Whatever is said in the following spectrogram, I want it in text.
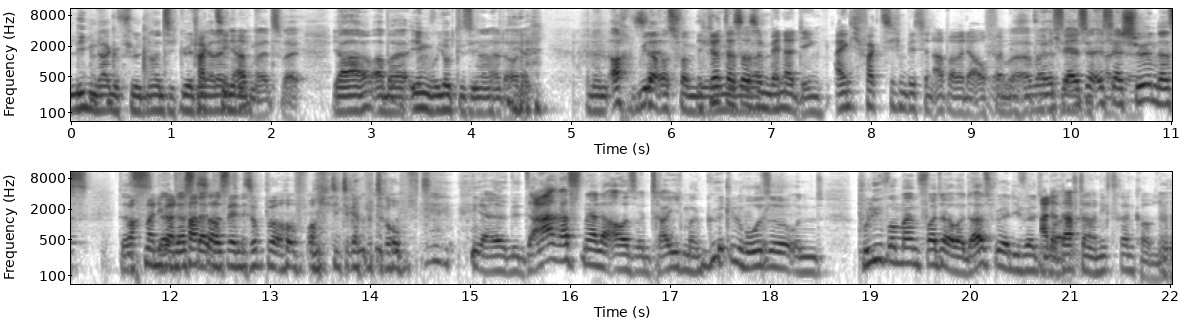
liegen da gefühlt 90 Gürtel, Fuckt ja, dann nehme ich mal zwei. Ja, aber irgendwo juckt es ihn dann halt auch nicht. Und dann, ach, wieder was von mir. Ich glaube, das ist auch so aber, ein Männerding. Eigentlich fuckt sich ein bisschen ab, aber der Aufwand aber, jetzt aber ist, nicht ja, ist, ja, ist ja schön, dass. dass Macht man lieber ein dass- Fass dass- auf, wenn Suppe auf, auf die Treppe tropft. Ja, da rasten alle aus und trage ich mal Gürtelhose und Pulli von meinem Vater, aber da ist für die Welt. Ah, da darf da noch nichts rankommen, ne?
